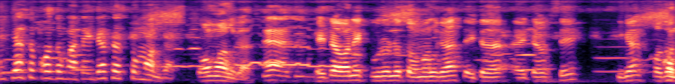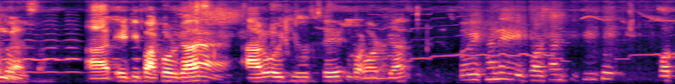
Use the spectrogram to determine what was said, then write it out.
এইটা তো কদম গাছ এইটা তো তোমাল গাছ। তমাল গাছ। হ্যাঁ এটা অনেক পুরনো তমাল গাছ এটা এটা হচ্ছে কি গাছ? কদম গাছ। আর এটি পাকড় গাছ হ্যাঁ। আর ওইটি হচ্ছে বট গাছ। তো এখানে এই কিন্তু কত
